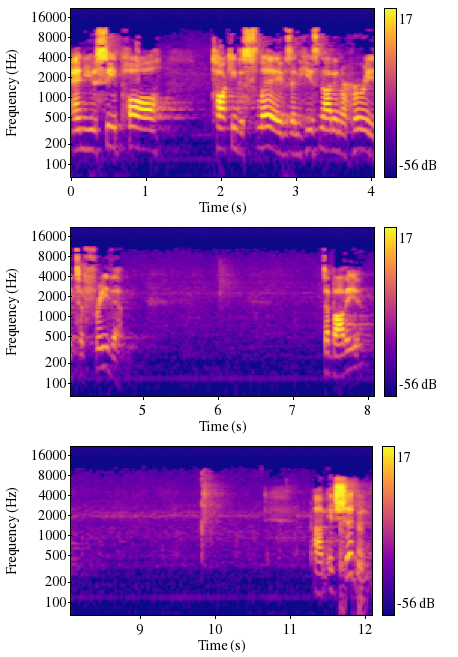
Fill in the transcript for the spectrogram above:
and you see Paul talking to slaves and he's not in a hurry to free them. Does that bother you? Um, it shouldn't,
